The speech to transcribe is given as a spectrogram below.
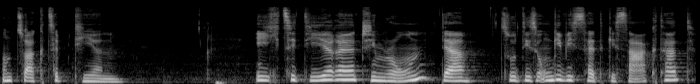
und zu akzeptieren. Ich zitiere Jim Rohn, der zu dieser Ungewissheit gesagt hat,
